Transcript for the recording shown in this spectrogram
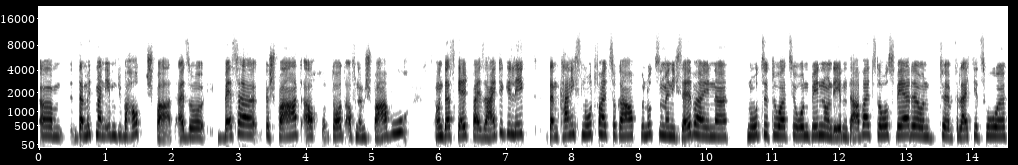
ähm, damit man eben überhaupt spart. Also besser gespart, auch dort auf einem Sparbuch, und das Geld beiseite gelegt, dann kann ich es notfalls sogar auch benutzen, wenn ich selber in einer Notsituation bin und eben arbeitslos werde und äh, vielleicht jetzt hohe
